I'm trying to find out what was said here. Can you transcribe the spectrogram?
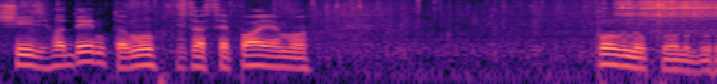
6 годин, тому засипаємо повну колбу.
